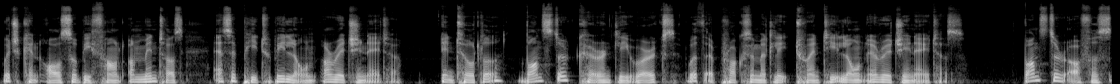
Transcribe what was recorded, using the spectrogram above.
which can also be found on Mintos as a P2P loan originator. In total, Bondster currently works with approximately 20 loan originators. Bondster offers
